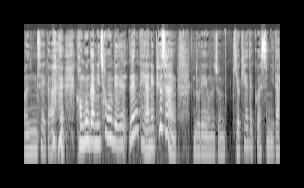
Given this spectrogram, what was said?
연세가, 건공감리 청홍백은 대안의 표상. 그 노래 오늘 좀 기억해야 될 것 같습니다.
